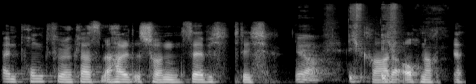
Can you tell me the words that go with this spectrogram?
ein Punkt für den Klassenerhalt ist schon sehr wichtig. Ja, ich gerade ich, auch nach der.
